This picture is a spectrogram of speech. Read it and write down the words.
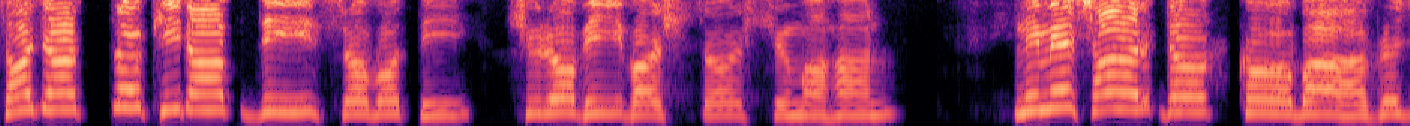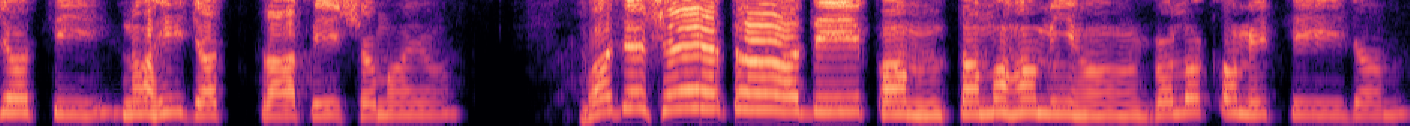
সযত্র ক্ষীরাব্দি স্রবতী সুরভিভস্ত সুমহান। নিমেষার্ধক্ষ বা ব্রজতি নহি যত্রাপি সময়। ভজে সে তো দীপম, তমহমিহ গোলকমিতি যম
